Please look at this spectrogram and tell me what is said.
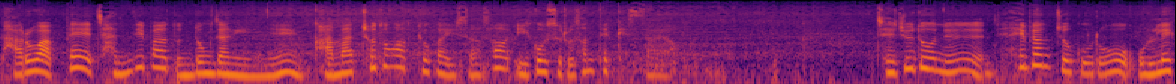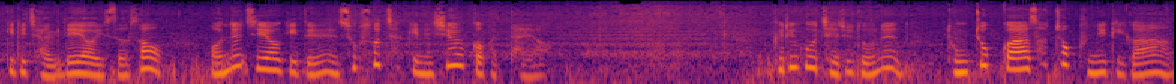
바로 앞에 잔디밭 운동장이 있는 가마 초등학교가 있어서 이곳으로 선택했어요. 제주도는 해변 쪽으로 올레길이 잘 되어 있어서 어느 지역이든 숙소 찾기는 쉬울 것 같아요. 그리고 제주도는 동쪽과 서쪽 분위기가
